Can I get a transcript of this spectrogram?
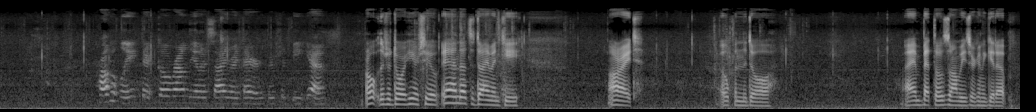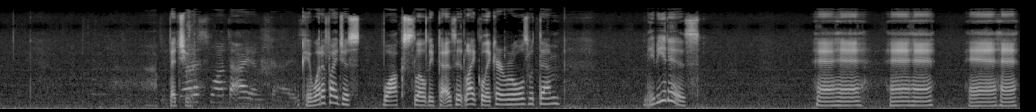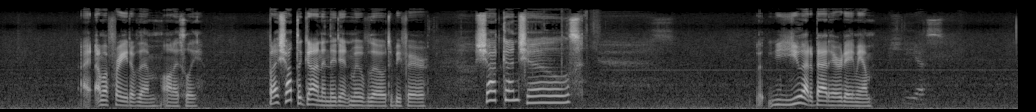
probably. There, go around the other side right there. There should be. Yeah. Oh, there's a door here too. And that's a diamond key. Alright. Open the door. I bet those zombies are gonna get up. I bet you. Just want the items, guys. Okay, what if I just walk slowly past? Is it like Licker rules with them? Maybe it is. Heh heh. Heh heh. Heh heh. I, I'm afraid of them, honestly. But I shot the gun and they didn't move, though, to be fair. Shotgun shells. You had a bad hair day, ma'am. Yes.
